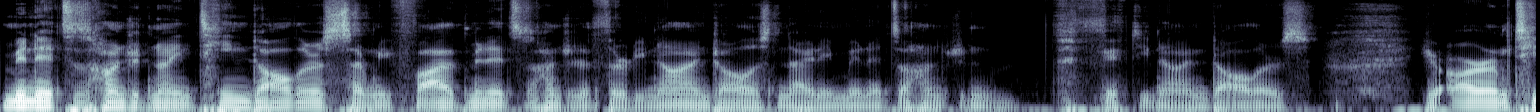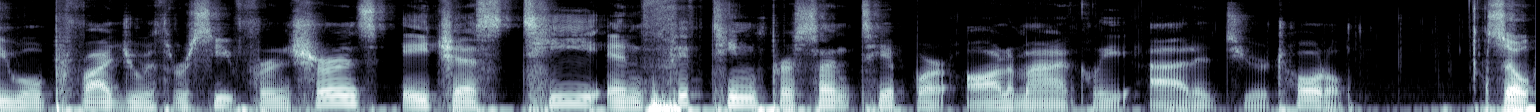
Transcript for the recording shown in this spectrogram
minutes is $119, 75 minutes is $139, 90 minutes $159. Your RMT will provide you with receipt for insurance, HST, and 15% tip are automatically added to your total. So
